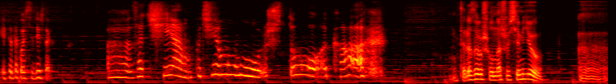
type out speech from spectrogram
И ты такой сидишь так, «А, зачем? Почему? Что? Как? Ты разрушил нашу семью. Э,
